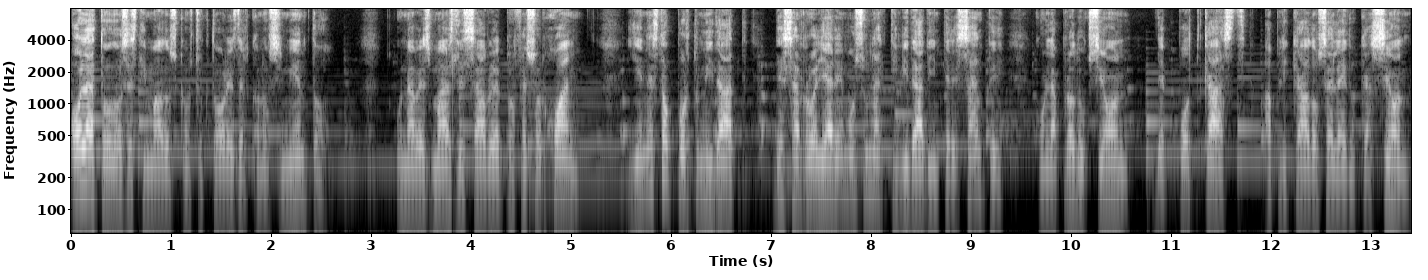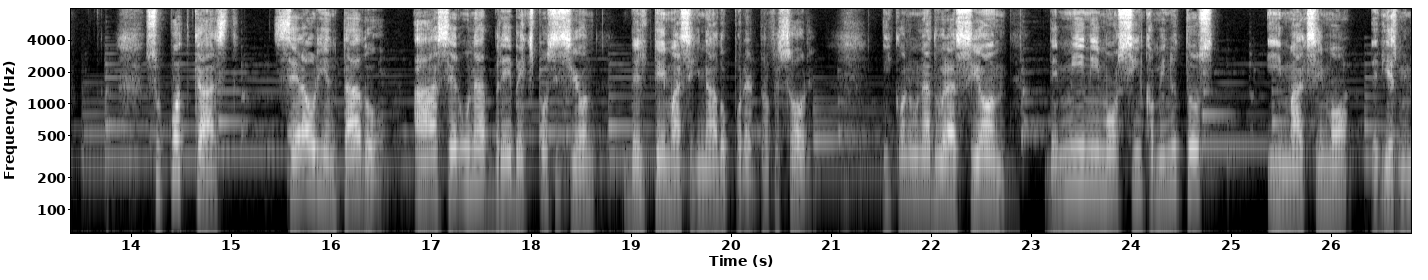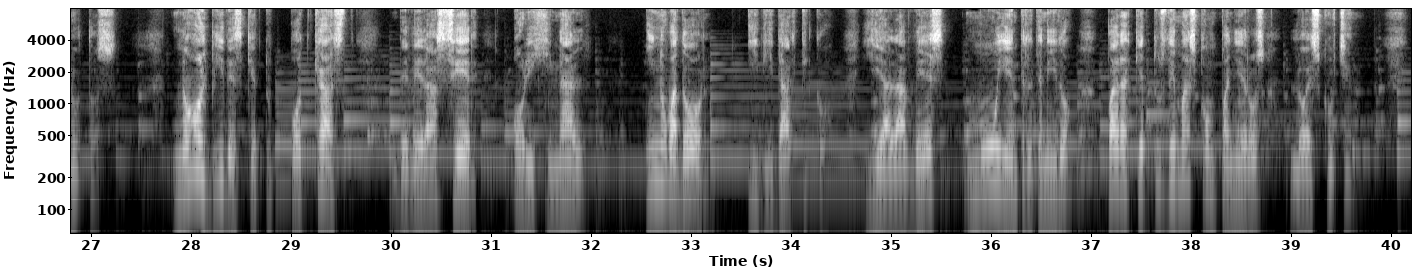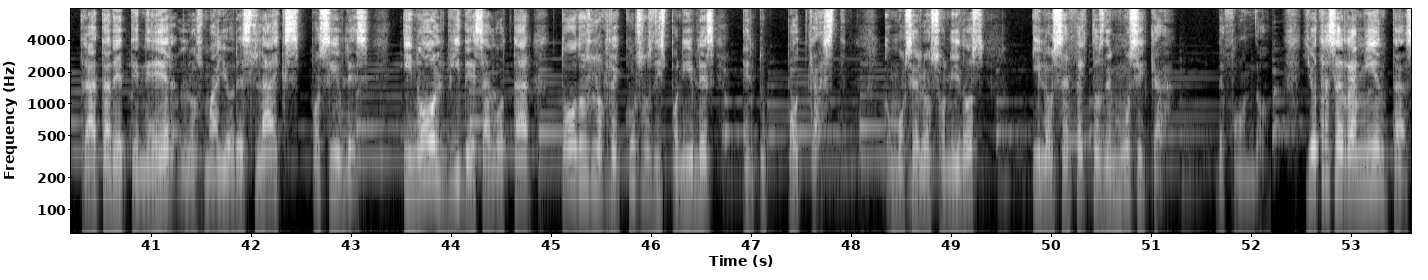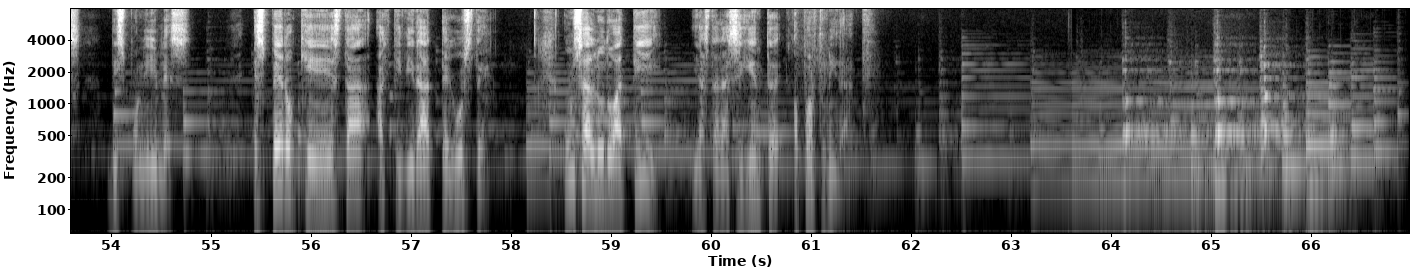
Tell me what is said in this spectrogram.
Hola a todos estimados constructores del conocimiento. Una vez más les habla el profesor Juan y en esta oportunidad desarrollaremos una actividad interesante con la producción de podcasts aplicados a la educación. Su podcast será orientado a hacer una breve exposición del tema asignado por el profesor y con una duración de mínimo 5 minutos y máximo de 10 minutos. No olvides que tu podcast deberá ser original, innovador y didáctico y a la vez muy entretenido para que tus demás compañeros lo escuchen. Trata de tener los mayores likes posibles y no olvides agotar todos los recursos disponibles en tu podcast, como ser los sonidos y los efectos de música de fondo y otras herramientas disponibles. Espero que esta actividad te guste. Un saludo a ti y hasta la siguiente oportunidad.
